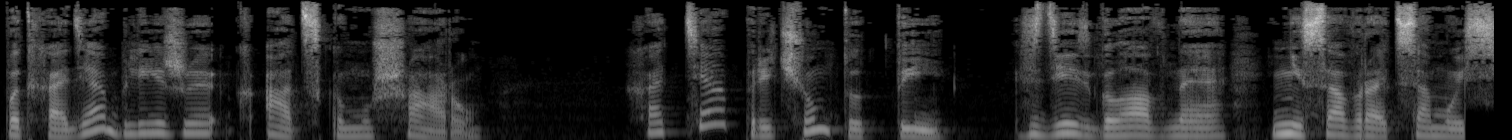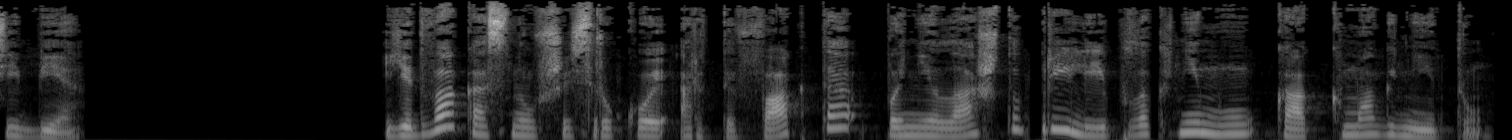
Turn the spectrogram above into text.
подходя ближе к адскому шару. «Хотя при чем тут ты? Здесь главное не соврать самой себе». Едва коснувшись рукой артефакта, поняла, что прилипла к нему, как к магниту.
